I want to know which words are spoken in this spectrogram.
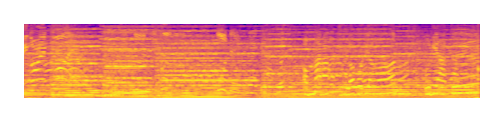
이거 할 거예요. 엄마라고 아들 Thank you.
